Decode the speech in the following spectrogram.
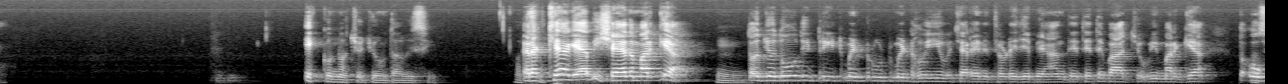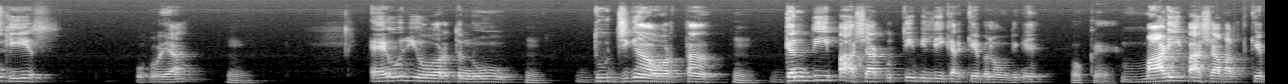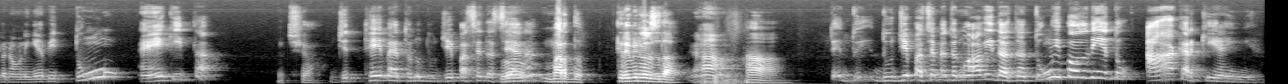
ਇੱਕ ਉਹਨਾਂ ਚੋਂ ਜਿਉਂਦਾ ਵੀ ਸੀ। ਰੱਖਿਆ ਗਿਆ ਵੀ ਸ਼ਾਇਦ ਮਰ ਗਿਆ। ਤਾਂ ਜਦੋਂ ਉਹਦੀ ਟ੍ਰੀਟਮੈਂਟ ਟਰੂਟਮੈਂਟ ਹੋਈ ਉਹ ਵਿਚਾਰੇ ਨੇ ਥੋੜੇ ਜਿਹੇ ਬਿਆਨ ਦਿੱਤੇ ਤੇ ਬਾਅਦ ਚ ਉਹ ਵੀ ਮਰ ਗਿਆ। ਤਾਂ ਉਹ ਕੇਸ ਹੋਇਆ। ਹੂੰ। ਇਹੋ ਜੀ ਔਰਤ ਨੂੰ ਦੂਜੀਆਂ ਔਰਤਾਂ ਹੂੰ। ਗੰਦੀ ਭਾਸ਼ਾ ਕੁੱਤੀ ਬਿੱਲੀ ਕਰਕੇ ਬੁਲਾਉਂਦੀਆਂ ਓਕੇ। ਮਾੜੀ ਭਾਸ਼ਾ ਵਰਤ ਕੇ ਬਣਾਉਣੀ ਹੈ ਵੀ ਤੂੰ ਐਂ ਕੀਤਾ। ਅੱਛਾ। ਜਿੱਥੇ ਮੈਂ ਤੁਹਾਨੂੰ ਦੂਜੇ ਪਾਸੇ ਦੱਸਿਆ ਨਾ। ਮਰਦ ਕ੍ਰਿਮੀਨਲਸ ਦਾ। ਹਾਂ। ਹਾਂ। ਤੇ ਦੂਜੇ ਪਾਸੇ ਮੈਂ ਤੁਹਾਨੂੰ ਆ ਵੀ ਦੱਸਦਾ ਤੂੰ ਵੀ ਬੋਲਦੀ ਹੈ ਤੂੰ ਆ ਕਰਕੇ ਆਈ ਹੈ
